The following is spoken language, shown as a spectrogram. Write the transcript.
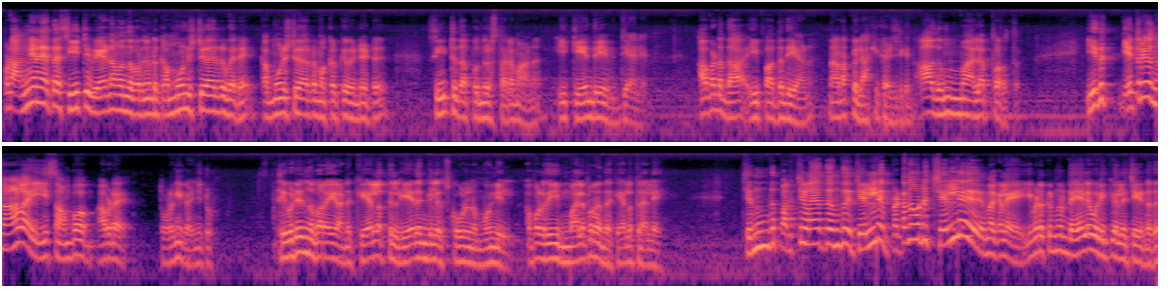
അപ്പോൾ അങ്ങനത്തെ സീറ്റ് വേണമെന്ന് പറഞ്ഞുകൊണ്ട് കമ്മ്യൂണിസ്റ്റുകാർ വരെ കമ്മ്യൂണിസ്റ്റുകാരുടെ മക്കൾക്ക് വേണ്ടിയിട്ട് സീറ്റ് തപ്പുന്നൊരു സ്ഥലമാണ് ഈ കേന്ദ്രീയ വിദ്യാലയം. അവിടെ ദാ ഈ പദ്ധതിയാണ് നടപ്പിലാക്കി കഴിഞ്ഞിരിക്കുന്നത്. അതും മലപ്പുറത്ത്. ഇത് എത്രയോ നാളായി ഈ സംഭവം അവിടെ തുടങ്ങി കഴിഞ്ഞിട്ടു. ഇവിടെ നിന്ന് പറയുകയാണ് കേരളത്തിൽ ഏതെങ്കിലും സ്കൂളിന് മുന്നിൽ അപ്പോൾ ഈ മലപ്പുറം എന്താ കേരളത്തിലല്ലേ? എന്ത് പറിച്ചുകളയാത്ത എന്ത്? ചെല്ല് പെട്ടെന്ന് കൊണ്ട് ചെല്ല് മക്കളെ. ഇവിടെ കിടന്ന് ഒരിക്കുകയല്ലേ ചെയ്യേണ്ടത്?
